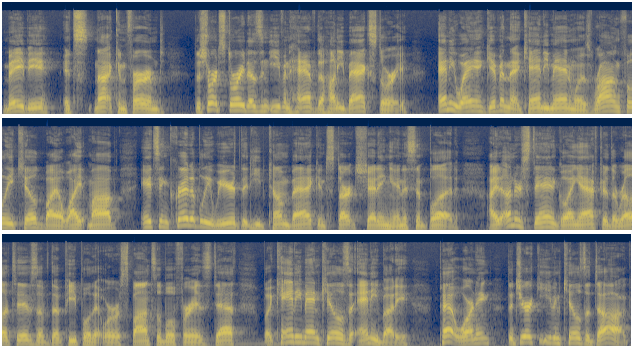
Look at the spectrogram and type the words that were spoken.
Maybe. It's not confirmed. The short story doesn't even have the honey backstory. Anyway, given that Candyman was wrongfully killed by a white mob, it's incredibly weird that he'd come back and start shedding innocent blood. I'd understand going after the relatives of the people that were responsible for his death, but Candyman kills anybody. Pet warning, the jerk even kills a dog.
